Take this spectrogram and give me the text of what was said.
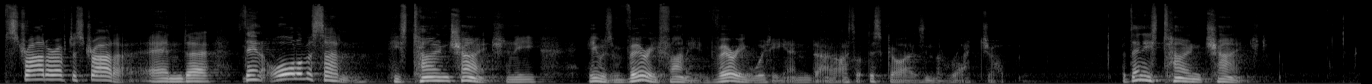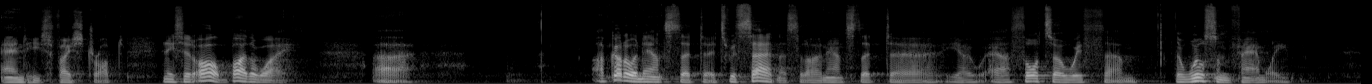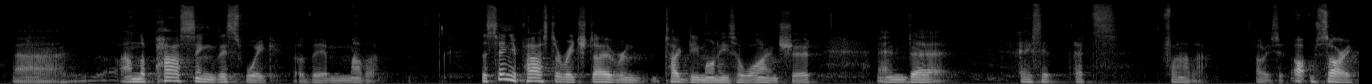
strata after strata. And uh, then all of a sudden, his tone changed and he, he was very funny, very witty, and uh, I thought, this guy is in the right job. But then his tone changed and his face dropped, and he said, Oh, by the way, uh, I've got to announce that uh, it's with sadness that I announce that uh, you know, our thoughts are with um, the Wilson family uh, on the passing this week of their mother. The senior pastor reached over and tugged him on his Hawaiian shirt, and, uh, and he said, That's father. Oh, he said, Oh, I'm sorry,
